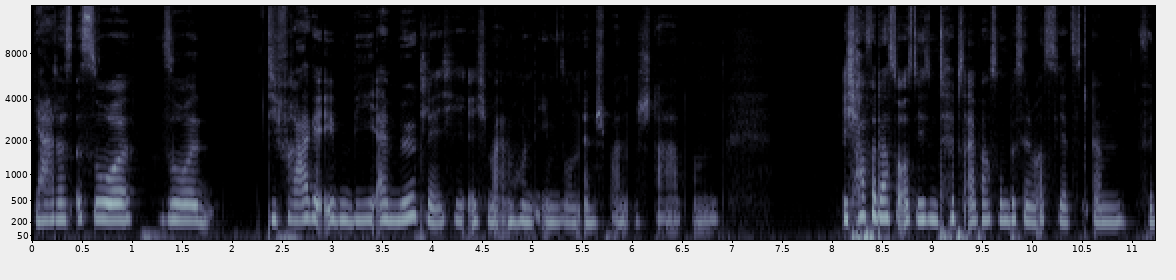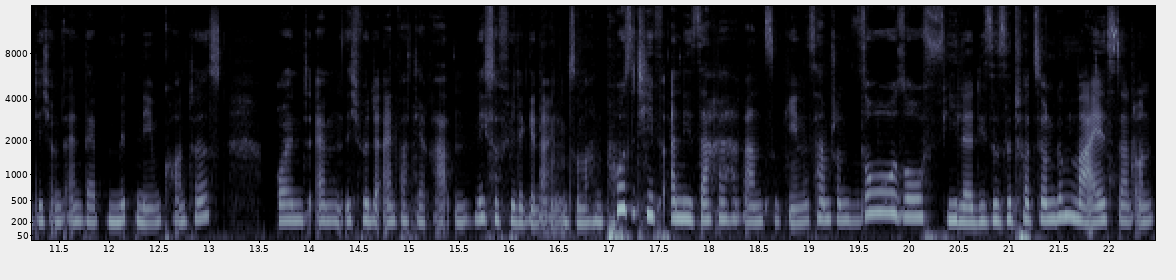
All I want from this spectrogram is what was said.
ja, das ist so, so die Frage eben, wie ermögliche ich meinem Hund eben so einen entspannten Start. Und ich hoffe, dass du aus diesen Tipps einfach so ein bisschen was jetzt ähm, für dich und dein Welpen mitnehmen konntest. Und ähm, ich würde einfach dir raten, nicht so viele Gedanken zu machen, positiv an die Sache heranzugehen. Es haben schon so, so viele diese Situation gemeistert und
